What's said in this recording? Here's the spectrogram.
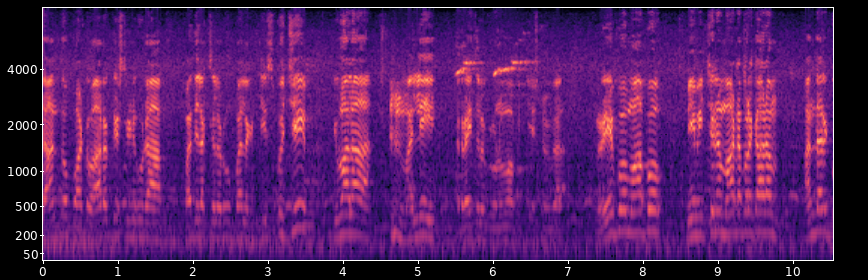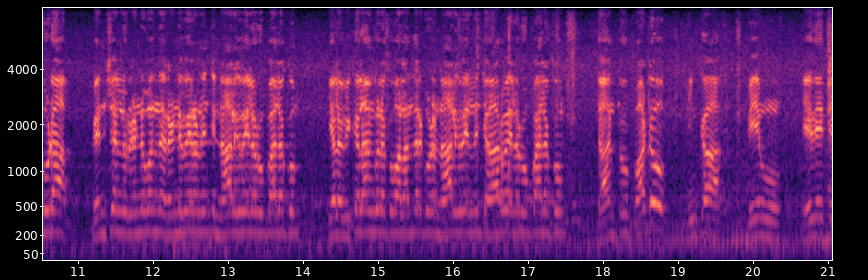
దాంతోపాటు ఆరోగ్యశ్రీని కూడా పది లక్షల రూపాయలకు తీసుకొచ్చి ఇవాళ మళ్ళీ రైతులకు రుణమాఫీ చేసిన ఇవాళ. రేపు మాపు మేము ఇచ్చిన మాట ప్రకారం అందరికి కూడా పెన్షన్లు రెండు వందల రెండు వేల నుంచి నాలుగు వేల రూపాయలకు ఇలా వికలాంగులకు వాళ్ళందరికీ కూడా నాలుగు వేల నుంచి ఆరు వేల రూపాయలకు. దాంతోపాటు ఇంకా మేము ఏదైతే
